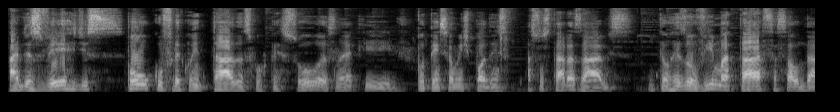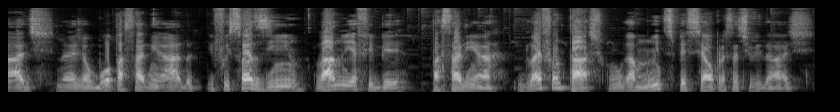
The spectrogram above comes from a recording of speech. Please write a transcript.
áreas verdes pouco frequentadas por pessoas, né? Que potencialmente podem assustar as aves. Então resolvi matar essa saudade, né? De uma boa passarinhada e fui sozinho lá no IFB passarinhar. E lá é fantástico, um lugar muito especial para essa atividade.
